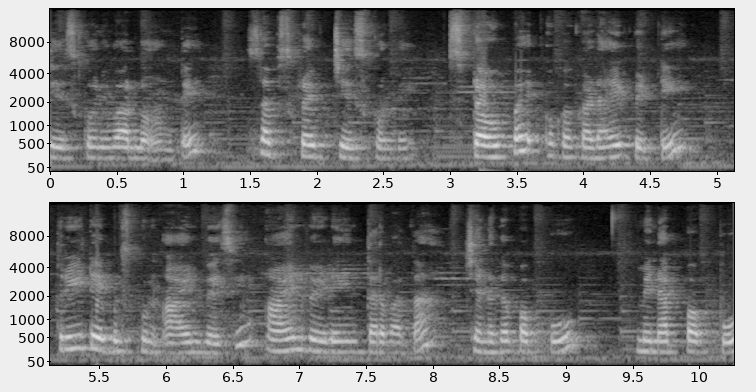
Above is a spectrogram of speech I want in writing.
చేసుకొని వాళ్ళు ఉంటే సబ్స్క్రైబ్ చేసుకోండి. స్టవ్ పై ఒక కడాయి పెట్టి త్రీ టేబుల్ స్పూన్ ఆయిల్ వేసి ఆయిల్ వేడైన తర్వాత శనగపప్పు మినప్పప్పు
